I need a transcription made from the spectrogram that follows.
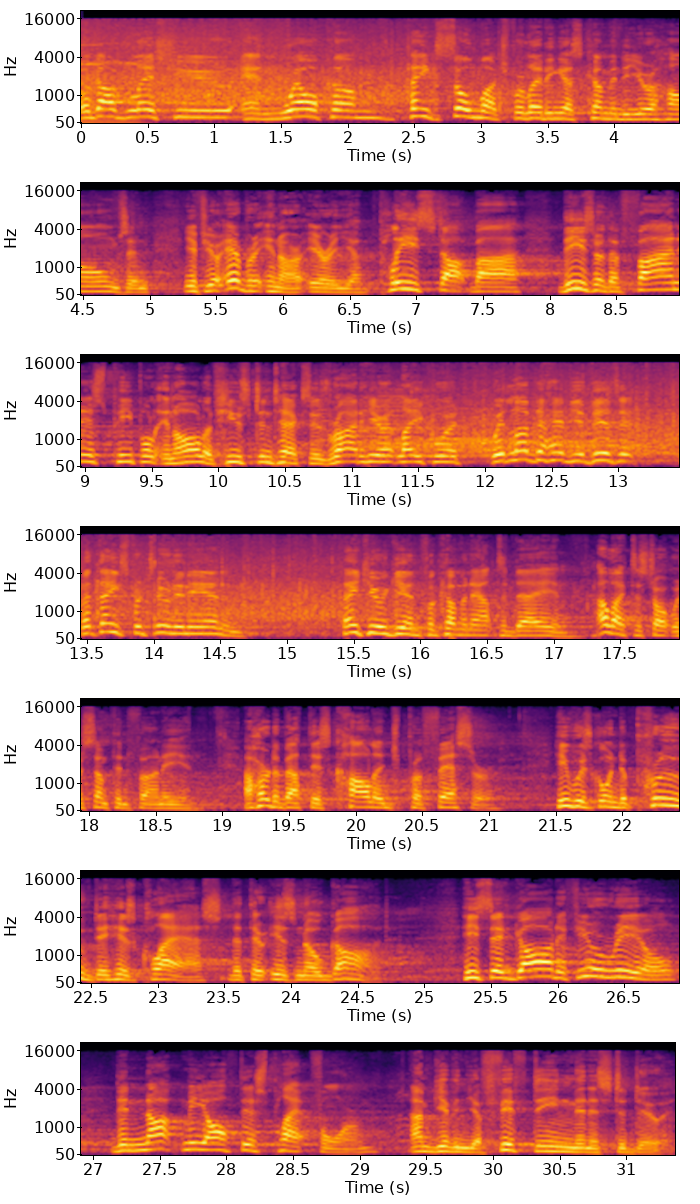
Well, God bless you and welcome. Thanks so much for letting us come into your homes. And if you're ever in our area, please stop by. These are the finest people in all of Houston, Texas, right here at Lakewood. We'd love to have you visit, but thanks for tuning in. And thank you again for coming out today. And I'd like to start with something funny. And I heard about this college professor. He was going to prove to his class that there is no God. He said, God, if you're real, then knock me off this platform I'm giving you 15 minutes to do it.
